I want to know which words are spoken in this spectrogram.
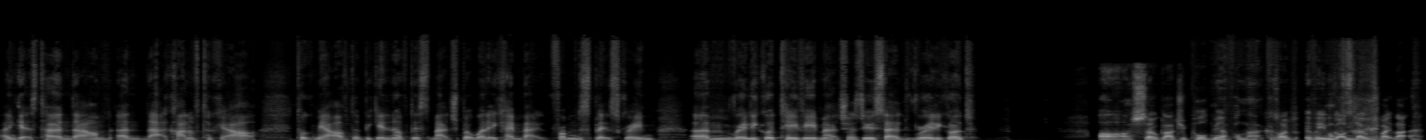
and gets turned down, and that kind of took it out, took me out of the beginning of this match. But when it came back from the split screen, um, really good TV match, as you said, really good. Oh, I'm so glad you pulled me up on that because I've, I've even got a note about that.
